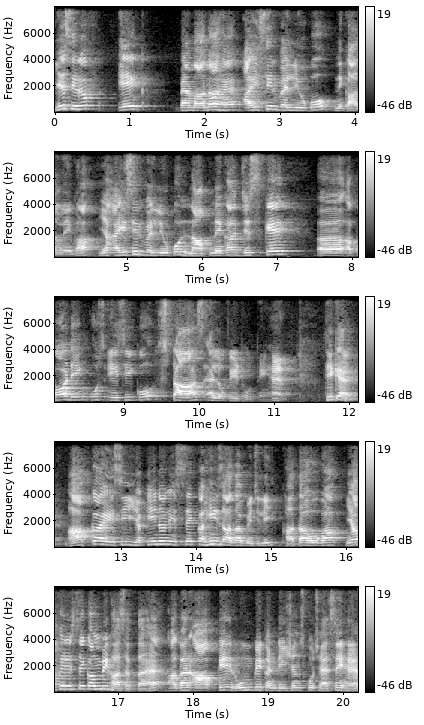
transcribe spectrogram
ये सिर्फ़ एक पैमाना है आईसीर वैल्यू को निकालने का या आईसीर वैल्यू को नापने का, जिसके अकॉर्डिंग उस एसी को स्टार्स एलोकेट होते हैं। ठीक है? आपका एसी यकीनन इससे कहीं ज़्यादा बिजली खाता होगा या फिर इससे कम भी खा सकता है। अगर आपके रूम के कंडीशंस कुछ ऐसे हैं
